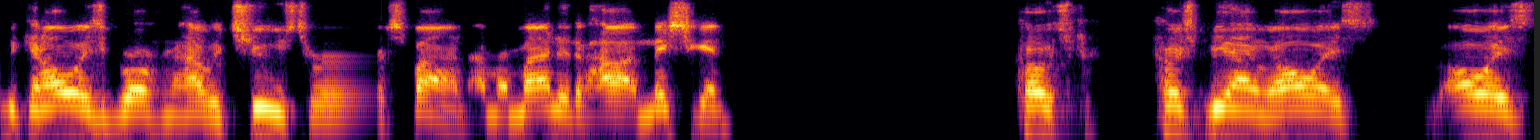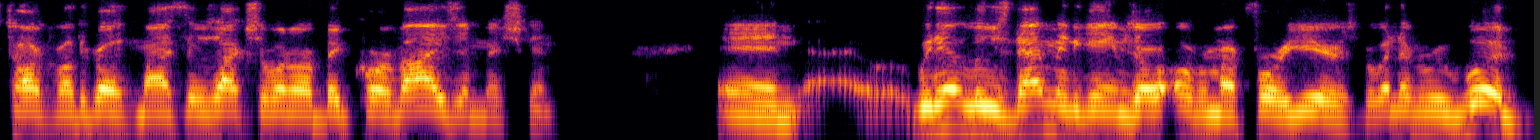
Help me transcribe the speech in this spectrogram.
we can always grow from how we choose to respond. I'm reminded of how at Michigan, Coach Coach Beilein, we always always talk about the growth mindset. It was actually one of our big core values in Michigan. And we didn't lose that many games over my four years, but whenever we would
